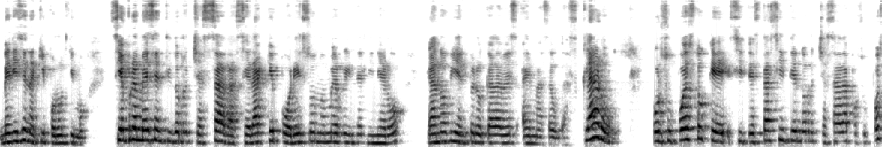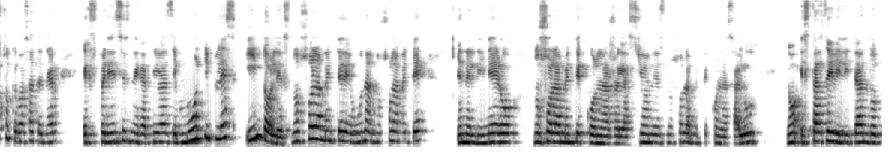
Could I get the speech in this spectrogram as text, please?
Me dicen aquí por último, siempre me he sentido rechazada. ¿Será que por eso no me rinde el dinero? Gano bien, pero cada vez hay más deudas. Claro, por supuesto que si te estás sintiendo rechazada, por supuesto que vas a tener experiencias negativas de múltiples índoles, no solamente de una, no solamente en el dinero, no solamente con las relaciones, no solamente con la salud, ¿no? Estás debilitando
